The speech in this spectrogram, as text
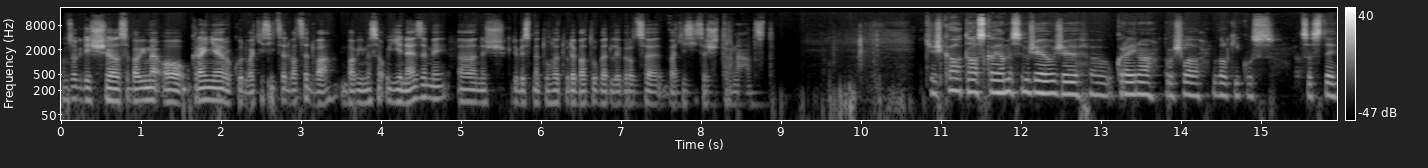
Honzo, když eh, se bavíme o Ukrajině roku 2022, bavíme se o jiné zemi, eh, než kdyby jsme tuhle tu debatu vedli v roce 2014? Těžká otázka. Já myslím, že jo, že eh, Ukrajina prošla velký kus cesty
